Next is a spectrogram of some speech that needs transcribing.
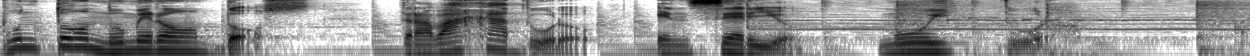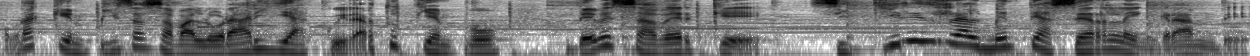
Punto número 2. Trabaja duro en serio, muy duro. Ahora que empiezas a valorar y a cuidar tu tiempo, debes saber que si quieres realmente hacerla en grande,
